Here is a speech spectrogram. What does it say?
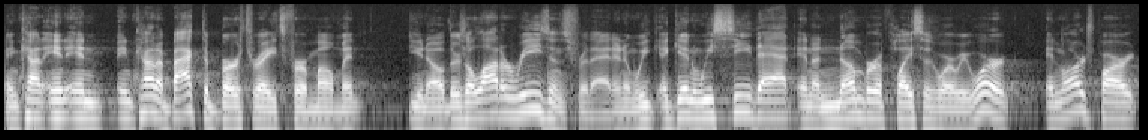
And kind of, and, and, and kind of back to birth rates for a moment, you know, there's a lot of reasons for that. And we, again, we see that in a number of places where we work. In large part,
